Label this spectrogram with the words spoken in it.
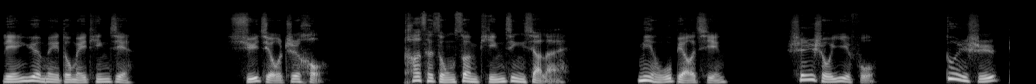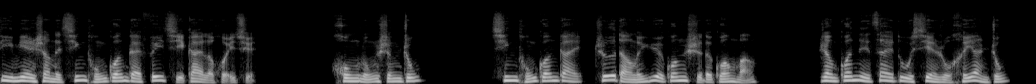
连月妹都没听见。许久之后，他才总算平静下来，面无表情，伸手一抚，顿时地面上的青铜棺盖飞起，盖了回去。轰隆声中，青铜棺盖遮挡了月光时的光芒，让棺内再度陷入黑暗中，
